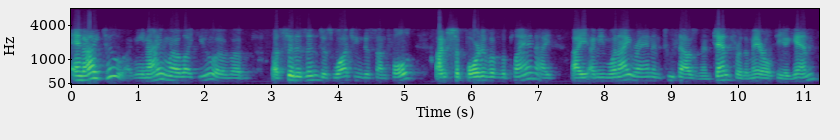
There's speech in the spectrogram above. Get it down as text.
And I too. I mean, I'm uh, like you, a, a, a citizen just watching this unfold. I'm supportive of the plan. I, I, I mean, when I ran in 2010 for the mayoralty again,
